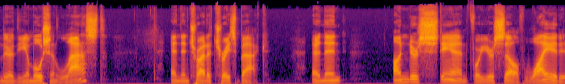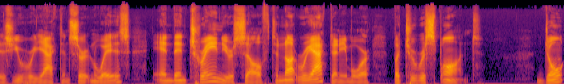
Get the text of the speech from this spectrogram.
there the emotion last, and then try to trace back. And then understand for yourself why it is you react in certain ways, and then train yourself to not react anymore, but to respond. Don't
